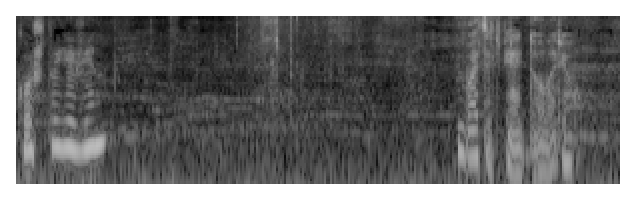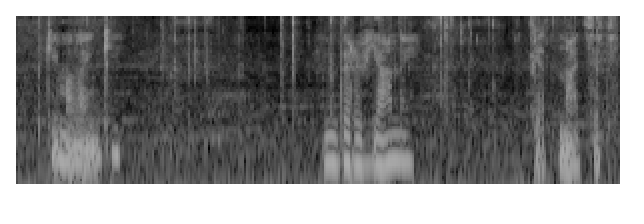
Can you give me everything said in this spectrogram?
Коштує він 25 доларів. Такий маленький. Дерев'яний 15.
